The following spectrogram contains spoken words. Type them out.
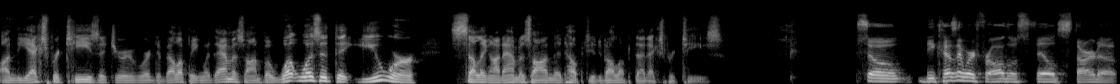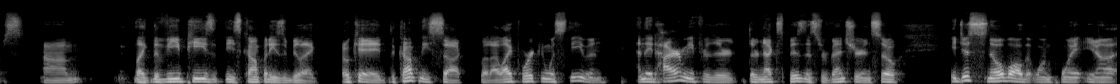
on the expertise that you were developing with Amazon. But what was it that you were selling on Amazon that helped you develop that expertise? So, because I worked for all those failed startups, um, like the VPs at these companies would be like, okay, the company sucked, but I liked working with Steven. And they'd hire me for their their next business or venture. And so it just snowballed at one point. You know,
